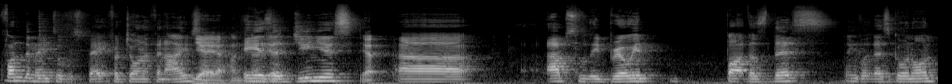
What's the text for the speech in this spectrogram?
fundamental respect for Jonathan Ives. Yeah, yeah. 100%, He is yeah. a genius, Yep. uh, absolutely brilliant. But there's this things like this going on,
